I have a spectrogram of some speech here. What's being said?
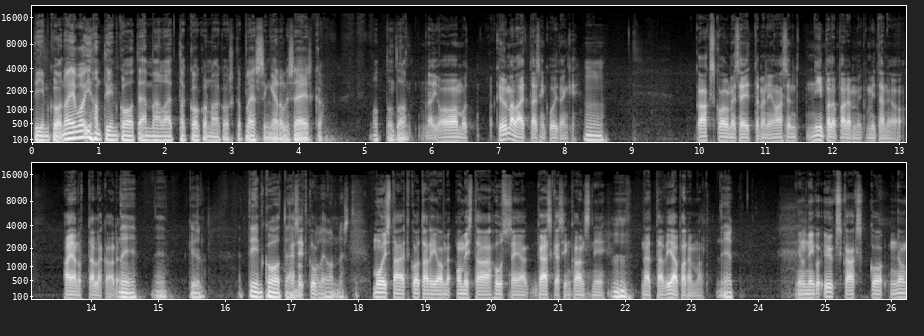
Team K- no ei voi ihan Team KTM laittaa kokonaan, koska Blessinger oli seiska. Mutta tota, No joo, mutta kyllä mä laittaisin kuitenkin. mm, 2, 3, 7, niin onhan se nyt niin paljon paremmin kuin mitä ne on ajanut tällä kaudella. niin, niin, kyllä. Team Ja sit kun- oli onnistunut. Muistaa, että Kotari om- omistaa Hussen ja Gasgasin kanssa, niin Mm, näyttää vielä paremmalta. jep. Niillä on niinku yksi, kaksi, ko- ne on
